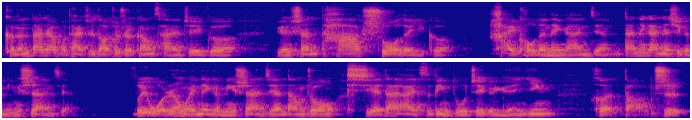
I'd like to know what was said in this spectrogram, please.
可能大家不太知道，就是刚才这个袁山他说了一个海口的那个案件，但那个案件是一个民事案件，所以我认为那个民事案件当中携带艾滋病毒这个原因和导致。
